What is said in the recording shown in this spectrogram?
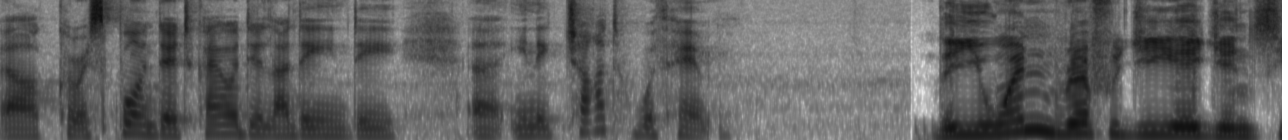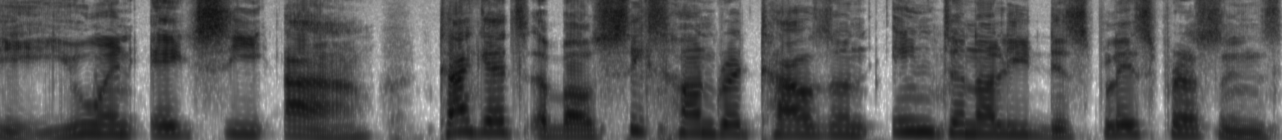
uh, correspondent Kayode Ladeinde uh, in a chat with him. The UN Refugee Agency, UNHCR, targets about 600,000 internally displaced persons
